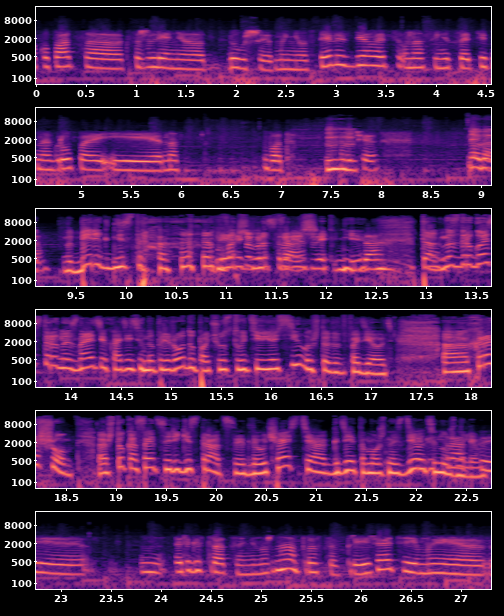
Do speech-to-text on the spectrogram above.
Покупаться, к сожалению, души мы не успели сделать. У нас инициативная группа и нас вот, mm-hmm. короче, э, да. Берег Днестра Берег в вашем Днестра. распоряжении. Да. Так, но с другой стороны, знаете, хотите на природу, почувствовать ее силу, что тут поделать. А, хорошо. А что касается регистрации для участия, где это можно сделать и нужно ли? Регистрация не нужна, просто приезжайте, и мы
